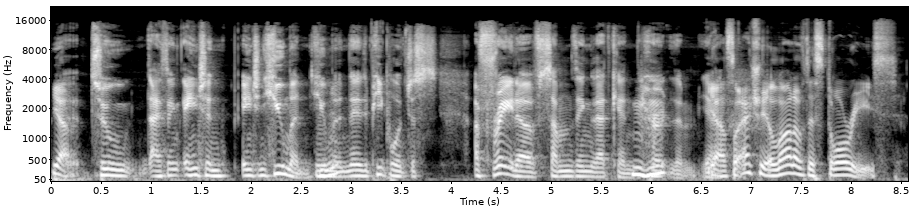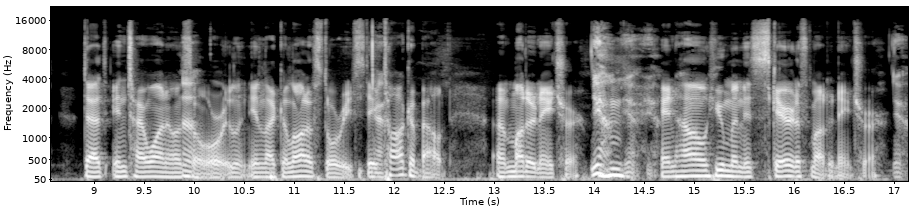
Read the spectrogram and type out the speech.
Yeah. uh, to I think ancient ancient human human the people just afraid of something that can mm-hmm. hurt them. Yeah. Yeah. so actually, a lot of the stories that in Taiwan also, oh. or in, in like a lot of stories, they Yeah. talk about uh, Mother Nature. Yeah, mm-hmm. yeah, yeah. And how human is scared of Mother Nature, Yeah.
